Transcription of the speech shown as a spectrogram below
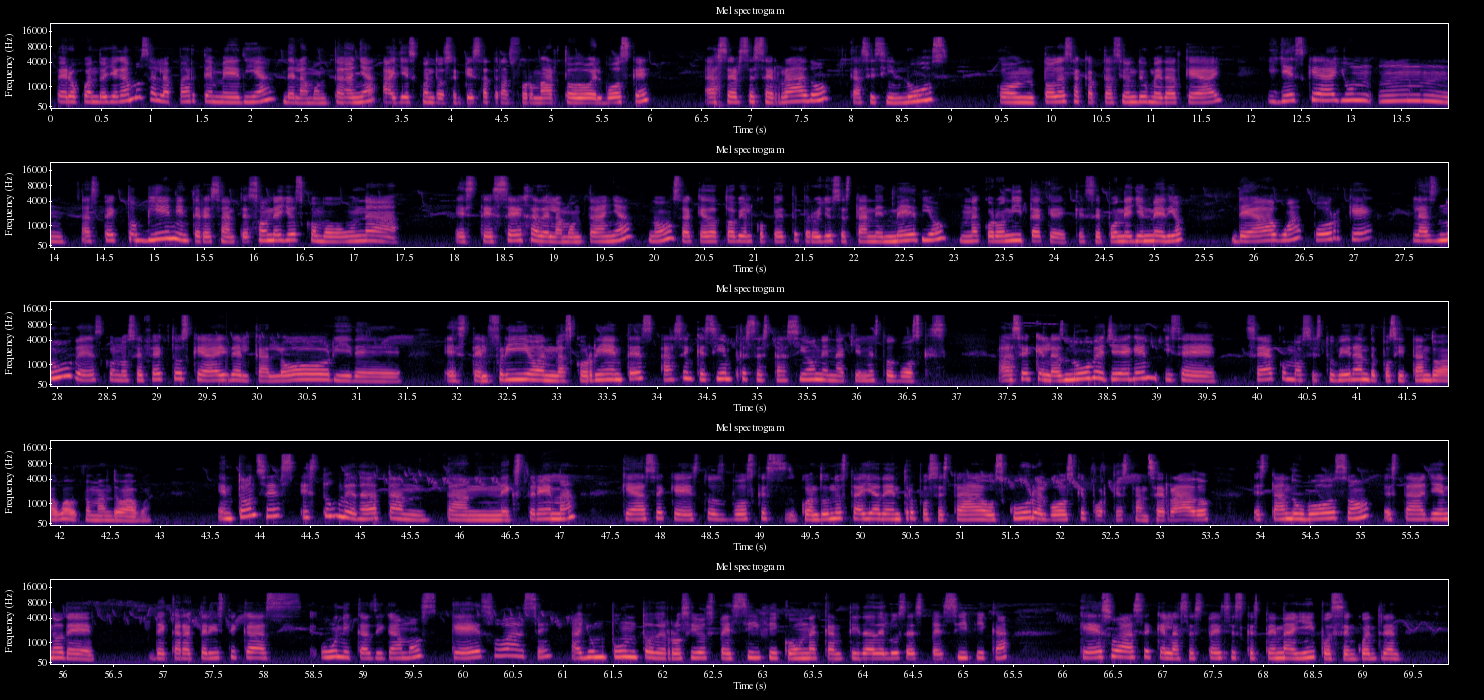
pero cuando llegamos a la parte media de la montaña, ahí es cuando se empieza a transformar todo el bosque, a hacerse cerrado, casi sin luz, con toda esa captación de humedad que hay. Y es que hay un aspecto bien interesante, son ellos como una este, ceja de la montaña, ¿no? O sea, queda todavía el copete, pero ellos están en medio, una coronita que, se pone allí en medio de agua, porque las nubes con los efectos que hay del calor y de este, el frío en las corrientes hacen que siempre se estacionen aquí en estos bosques. Hace que las nubes lleguen y se sea como si estuvieran depositando agua o tomando agua. Entonces, esta humedad tan, tan extrema que hace que estos bosques, cuando uno está ahí adentro, pues está oscuro el bosque porque es tan cerrado, está nuboso, está lleno de, de características únicas, digamos, que eso hace, hay un punto de rocío específico, una cantidad de luz específica, que eso hace que las especies que estén allí pues se encuentren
